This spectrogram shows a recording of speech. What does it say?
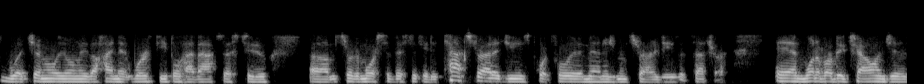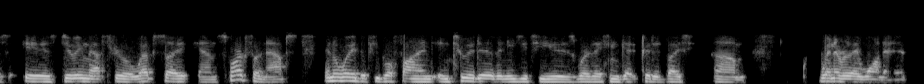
what generally only the high net worth people have access to, um, sort of more sophisticated tax strategies, portfolio management strategies, et cetera. And one of our big challenges is doing that through a website and smartphone apps in a way that people find intuitive and easy to use, where they can get good advice um, whenever they want it at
